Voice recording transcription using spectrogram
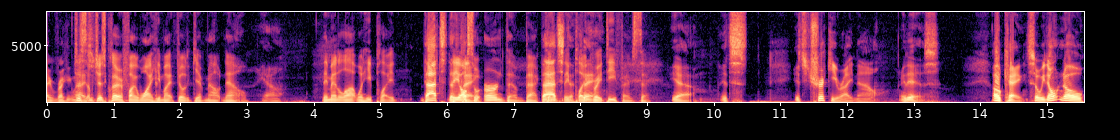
I recognize. just, I'm just clarifying why he might feel to give him out now. yeah, They meant a lot when he played. that's the they thing. also earned them back That's then. They the played thing. great defense then. Yeah, it's it's tricky right now. It is. Okay, so we don't know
